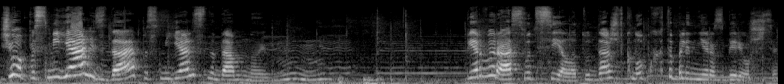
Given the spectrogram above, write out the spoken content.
Че, посмеялись, да? Посмеялись надо мной? М-м. Первый раз вот села. Тут даже в кнопках-то, блин, не разберешься.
